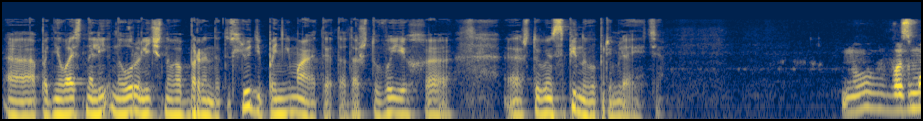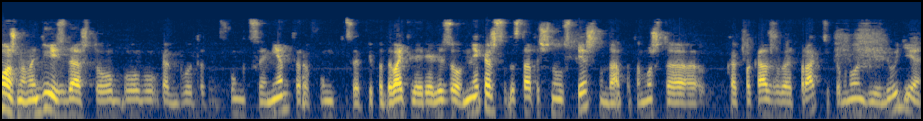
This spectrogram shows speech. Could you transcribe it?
э, поднялась на, ли, на уровень личного бренда. То есть люди понимают это, да, что вы их, э, э, что вы им спину выпрямляете. Ну, возможно, надеюсь, да, что как бы вот эта функция ментора, функция преподавателя реализована. Мне кажется, достаточно успешно, да, потому что, как показывает практика, многие люди,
